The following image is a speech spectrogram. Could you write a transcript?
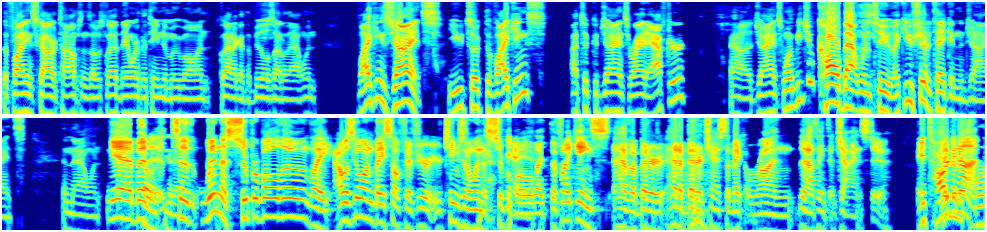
The Fighting Skylar Thompsons. I was glad they weren't the team to move on. Glad I got the Bills out of that one. Vikings Giants. You took the Vikings. I took the Giants right after. Uh, Giants won, but you called that one too. Like you should have taken the Giants in that one. Yeah, but Totally to win the Super Bowl though, like I was going based off if your your team's going to win the Yeah, Super Bowl, yeah. like the Vikings have a better had a better chance to make a run than I think the Giants do. It's hard Maybe to make not. a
